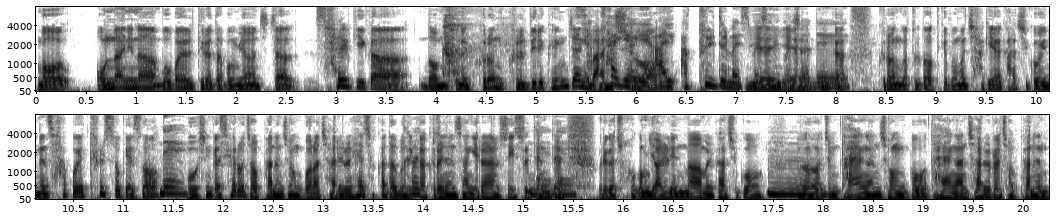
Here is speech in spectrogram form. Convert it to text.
뭐 온라인이나 모바일 들여다보면 진짜 살기가 넘치는 그런 글들이 굉장히 많죠. 예, 아- 악플들 말씀하시는 거죠. 네. 그러니까 그런 것들도 어떻게 보면 자기가 가지고 있는 사고의 틀 속에서 네. 무엇인가 새로 접하는 정보나 자료를 해석하다 보니까 그렇죠. 그런 현상이 일어날 수 있을 텐데 네네. 음. 우리가 조금 열린 마음을 가지고 어, 좀 다양한 정보, 다양한 자료를 접하는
